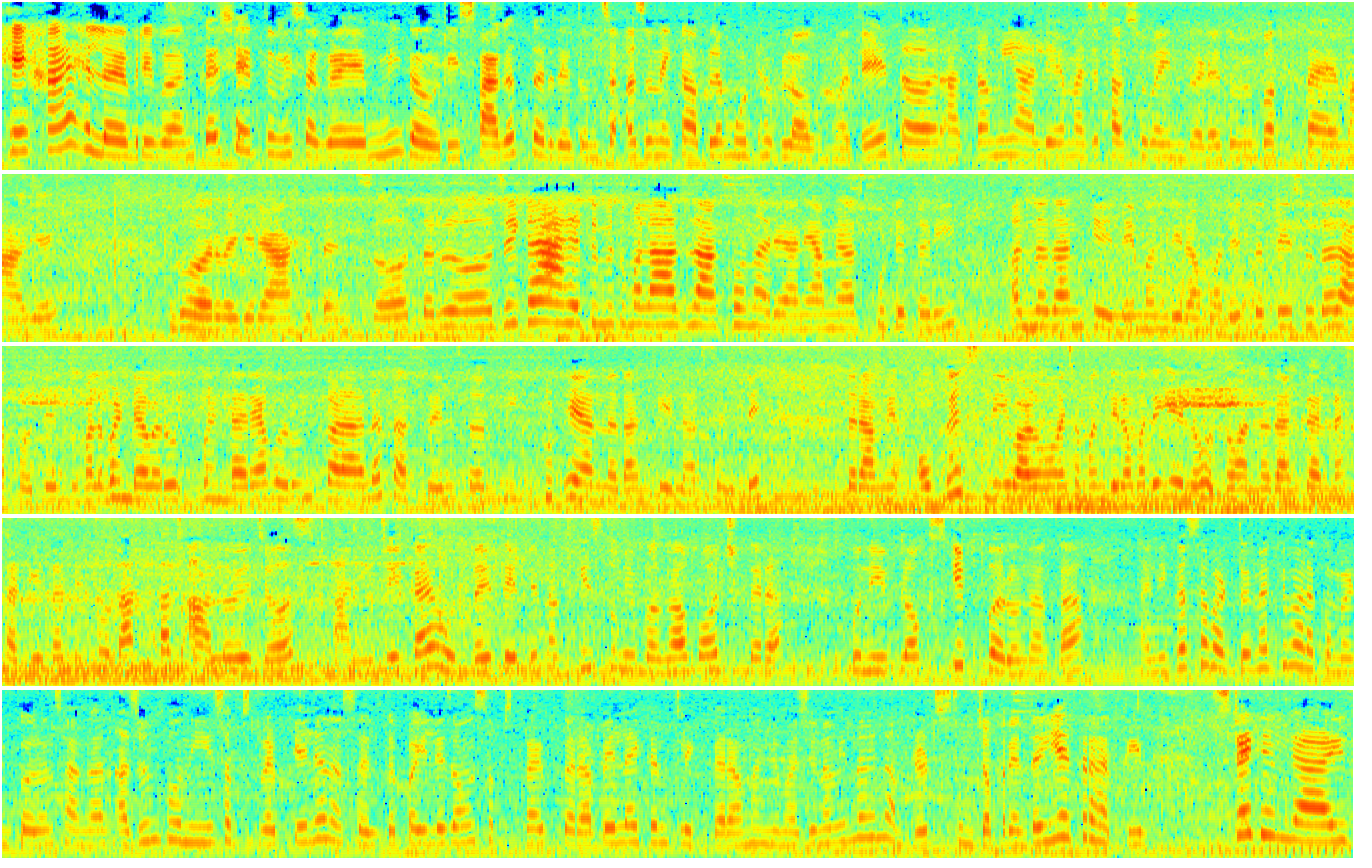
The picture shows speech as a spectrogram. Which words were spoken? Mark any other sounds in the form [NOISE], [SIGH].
हे hi hello everyone कसे आहेत तुम्ही सगळे? मी गौरी. स्वागत करते तुमचं अजून एका आपल्या मोठ्या ब्लॉगमध्ये तर आता मी आली आहे माझ्या सासूबाईंकडे. तुम्ही बघताय मागे. घर वगैरे आहे त्यांचं. तर जे काय आहे ते मी तुम्हाला आज दाखवणार आहे आणि आम्ही आज कुठेतरी अन्नदान केले मंदिरामध्ये. तर ते सुद्धा दाखवते. आणि तुम्हाला भंड्यावरून भंडाऱ्यावरून कळालंच असेल तर मी कुठे अन्नदान केलं असेल ते. तर आम्ही ऑब्व्हियसली बाळूमाच्या मंदिरामध्ये गेलो होतो अन्नदान करण्यासाठी. तर तिथून आत्ताच आलो आहे जस्ट आणि जे काय होतं आहे ते ते नक्कीच तुम्ही बघा वॉच करा. कुणी ब्लॉग स्किप करू नका. आणि कसं वाटतं नक्की मला कमेंट करून सांगा. अजून कोणी सबस्क्राईब केले नसेल तर पहिले जाऊन सबस्क्राईब करा. बेल आयकन क्लिक करा. म्हणजे माझे नवीन नवीन अपडेट्स तुमच्यापर्यंत येत राहतील. स्टेट इन गाईज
